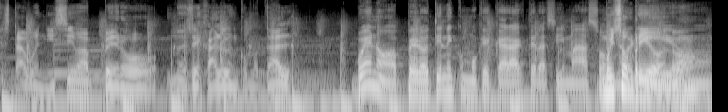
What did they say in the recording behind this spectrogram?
Está buenísima, pero no es de Halloween como tal. Bueno, pero tiene como que carácter así más Muy sombrío, ¿no?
